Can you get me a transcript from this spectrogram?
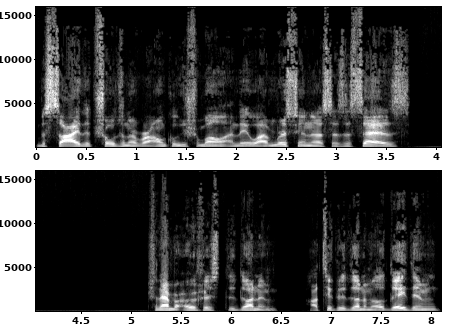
beside the children of our uncle Yishmael, and they will have mercy on us, as it says, Shanamar Urchis Dedanim, Atik Dedanim El Dedim,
